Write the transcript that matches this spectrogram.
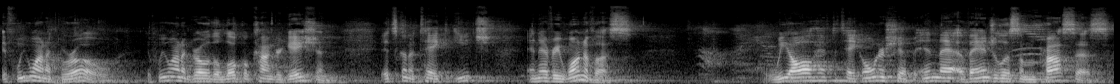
If we want to grow, if we want to grow the local congregation, it's going to take each and every one of us. We all have to take ownership in that evangelism process.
